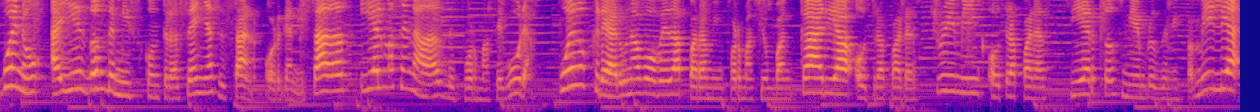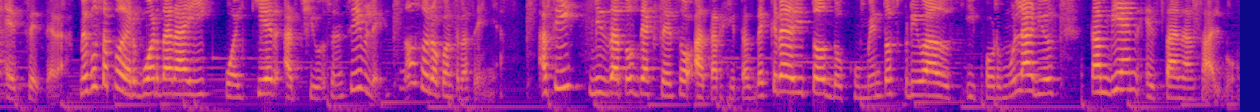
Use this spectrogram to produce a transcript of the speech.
Bueno, ahí es donde mis contraseñas están organizadas y almacenadas de forma segura. Puedo crear una bóveda para mi información bancaria, otra para streaming, otra para ciertos miembros de mi familia, etc. Me gusta poder guardar ahí cualquier archivo sensible, no solo contraseñas. Así, mis datos de acceso a tarjetas de crédito, documentos privados y formularios también están a salvo.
